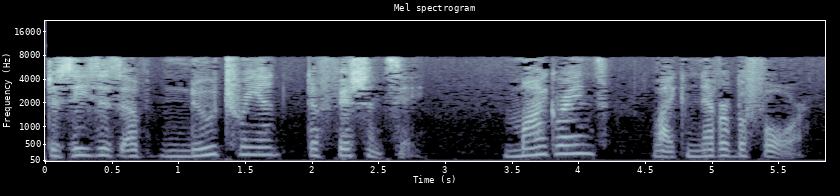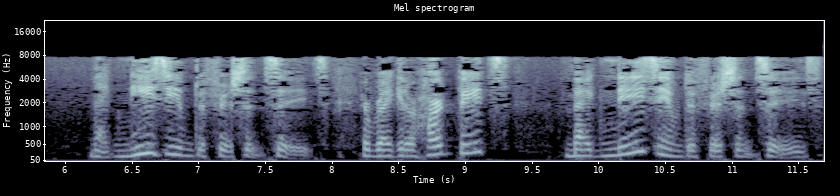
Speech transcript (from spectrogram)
diseases of nutrient deficiency. Migraines like never before. Magnesium deficiencies. Irregular heartbeats. Magnesium deficiencies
